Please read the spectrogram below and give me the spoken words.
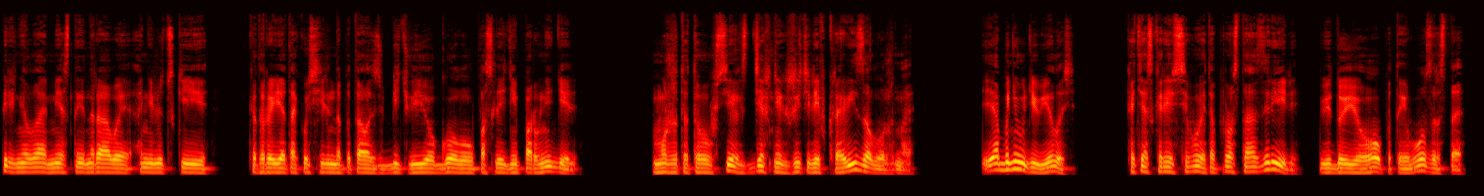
переняла местные нравы, а не людские, которые я так усиленно пыталась вбить в ее голову последние пару недель. Может, это у всех здешних жителей в крови заложено? Я бы не удивилась. Хотя, скорее всего, это просто Азриль, ввиду ее опыта и возраста,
